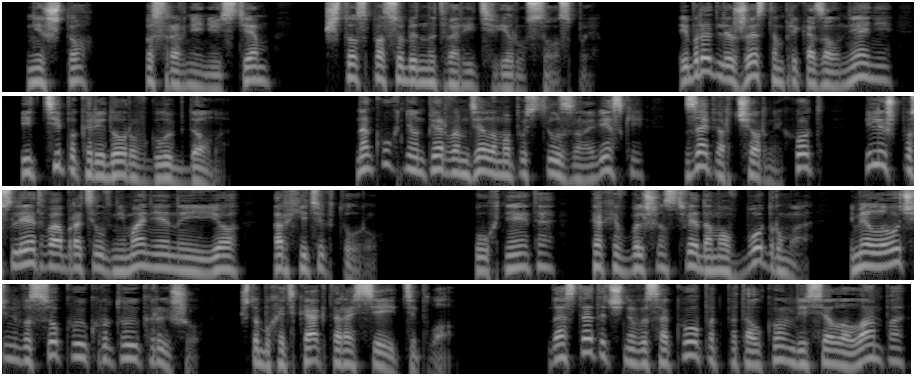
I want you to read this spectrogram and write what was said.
— ничто по сравнению с тем, что способен натворить вирус оспы. И Брэдли жестом приказал няне идти по коридору вглубь дома. На кухне он первым делом опустил занавески, запер черный ход и лишь после этого обратил внимание на ее архитектуру. Кухня эта, как и в большинстве домов Бодрума, имела очень высокую крутую крышу, чтобы хоть как-то рассеять тепло. Достаточно высоко под потолком висела лампа,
